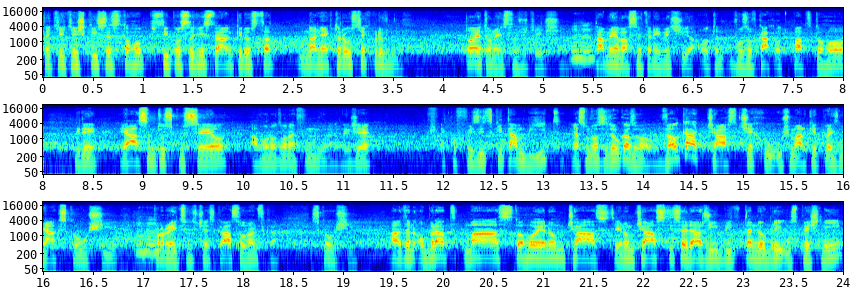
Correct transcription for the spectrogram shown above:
teď je těžký se z toho, z té poslední stránky dostat na některou z těch prvních. To je to nejsložitější. Mm-hmm. Tam je vlastně ten největší o ten vozovkách odpad toho, kdy já jsem to zkusil a ono to nefunguje. Takže jako fyzicky tam být. Já jsem to vlastně to ukazoval. Velká část Čechů už Marketplace nějak zkouší, mm-hmm. prodejců z Česka a Slovenska zkouší. Ale ten obrat má z toho jenom část. Jenom části se daří být ten dobrý, úspěšný.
